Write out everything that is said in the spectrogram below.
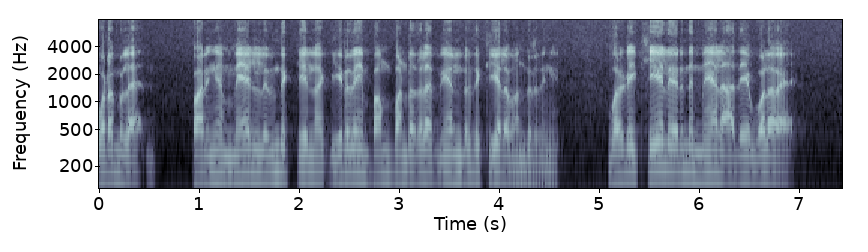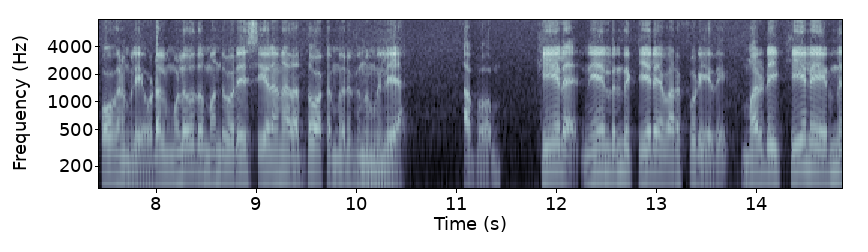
உடம்பில் உடம்புல பாருங்கள் மேலிருந்து கீழே நோக்கி இருதயம் பம்ப் பண்ணுறதுல மேலிருந்து கீழே வந்துடுதுங்க மறுபடியும் கீழே இருந்து மேலே அதே போல் போகணும் இல்லையா? உடல் முழுவதும் வந்து ஒரே சீரான ரத்த ஓட்டம் இருக்கணும் இல்லையா? அப்போது கீழே மேலிருந்து கீழே வரக்கூடியது மறுபடியும் கீழே இருந்து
